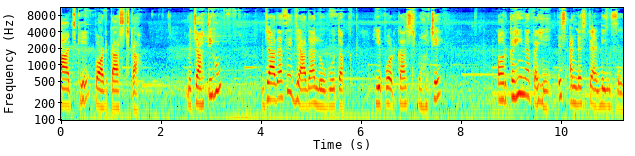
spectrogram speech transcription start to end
आज के पॉडकास्ट का। मैं चाहती हूँ, ज़्यादा से ज़्यादा लोगों तक ये पॉडकास्ट पहुँचे और कहीं ना कहीं इस अंडरस्टैंडिंग से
